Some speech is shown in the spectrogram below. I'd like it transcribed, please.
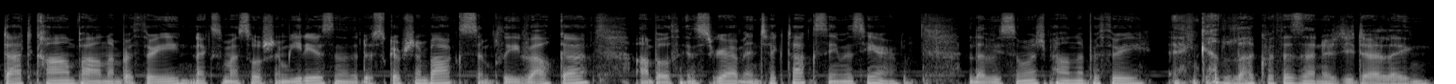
dot com pile number three next to my social medias in the description box. Simply velka on both instagram and tiktok same as here. Love you so much pile number three and good luck with this energy darling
